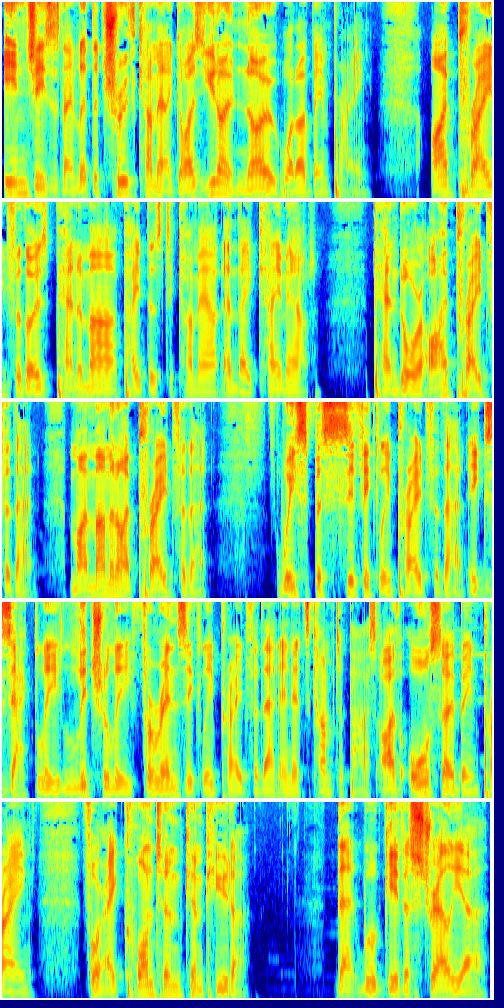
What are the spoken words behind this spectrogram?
in Jesus' name. Let the truth come out. Guys, you don't know what I've been praying. I prayed for those Panama papers to come out, and they came out. Pandora. I prayed for that. My mum and I prayed for that. We specifically prayed for that, exactly, literally, forensically prayed for that, and it's come to pass. I've also been praying for a quantum computer that will give Australia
